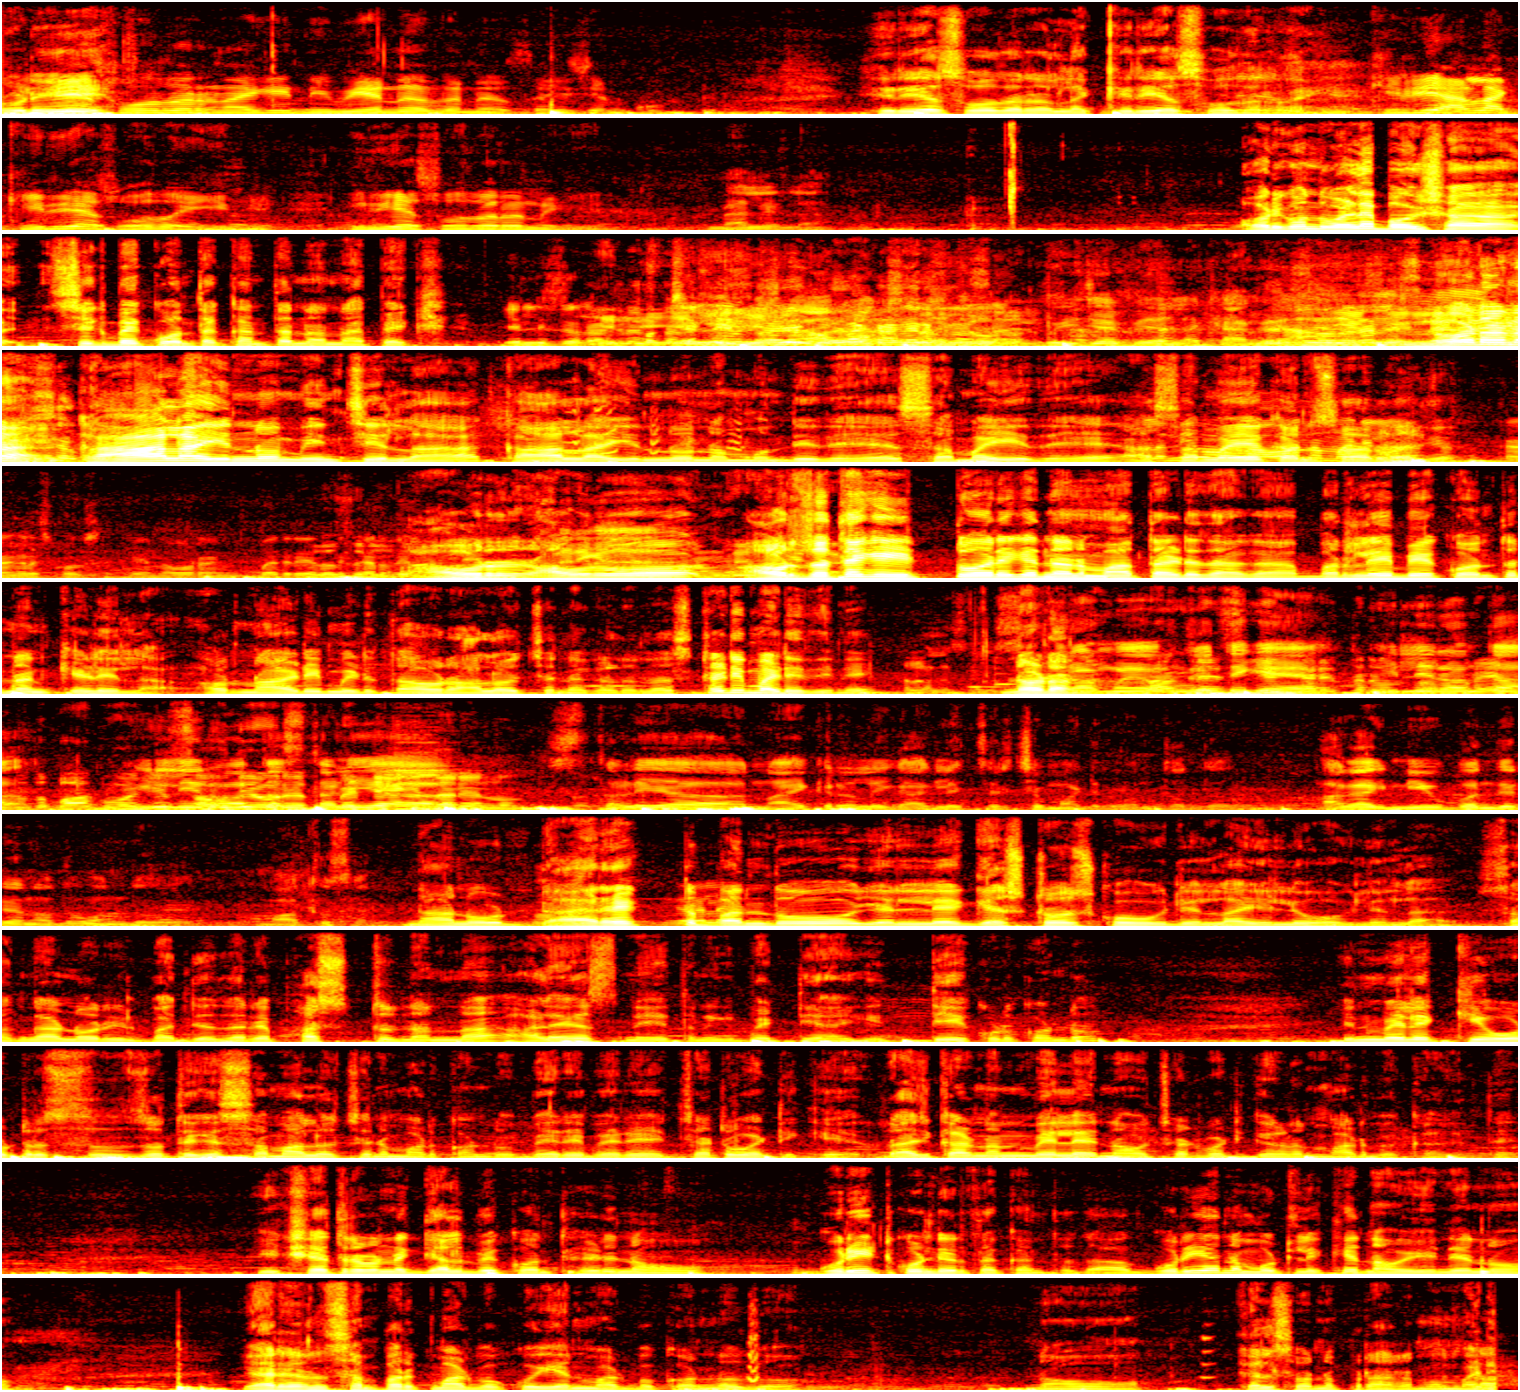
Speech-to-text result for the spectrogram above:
ನೋಡಿ. ಸೋದರನಾಗಿ ನೀವೇನು ಅದನ್ನು ಸಜೆಷನ್ ಕೊಡ್ತೀರಿ? ಹಿರಿಯ ಸೋದರಲ್ಲ ಕಿರಿಯ ಸೋದರನಾಗಿ ಕಿರಿಯ ಅಲ್ಲ ಕಿರಿಯ ಸೋದರ. ಹಿರಿಯ ಸೋದರನಿಗೆ. ಸೋದರನಿಗೆ ಅವರಿಗೊಂದು ಒಳ್ಳೆ ಭವಿಷ್ಯ ಸಿಗಬೇಕು ಅಂತಕ್ಕಂಥ ನನ್ನ ಅಪೇಕ್ಷೆ. ಎಲ್ಲಿ ಸರ್? ನೋಡೋಣ ಕಾಲ ಇನ್ನೂ ಮಿಂಚಿಲ್ಲ. ಕಾಲ ಇನ್ನೂ ನಮ್ಮ ಮುಂದಿದೆ ಸಮಯ ಇದೆ. ಆ ಸಮಯಕ್ಕೆ ಅನುಸಾರವಾಗಿ ಅವ್ರ ಅವರು ಅವರು ಜೊತೆಗೆ ಇಟ್ಟುವರೆಗೆ ನಾನು ಮಾತಾಡಿದಾಗ ಬರಲೇಬೇಕು ಅಂತ ನಾನು ಕೇಳಿಲ್ಲ. ಅವ್ರ ನಾಡಿ ಮಿಡಿತ ಅವ್ರ ಆಲೋಚನೆಗಳನ್ನು ಸ್ಟಡಿ ಮಾಡಿದ್ದೀನಿ. ನೋಡೋಣ. ಸ್ಥಳೀಯ ನಾಯಕರೆಲ್ಲ ಈಗಾಗಲೇ ಚರ್ಚೆ ಮಾಡಿರುವಂಥದ್ದು ಹಾಗಾಗಿ ನೀವು ಬಂದಿರೋದು ಒಂದು ಮಾತು ಸರ್. ನಾನು ಡೈರೆಕ್ಟ್ ಬಂದು ಎಲ್ಲೇ ಗೆಸ್ಟ್ ಹೌಸ್ಗೆ ಹೋಗಲಿಲ್ಲ, ಎಲ್ಲಿ ಹೋಗಲಿಲ್ಲ. ಸಂಗಣ್ಣವ್ರು ಇಲ್ಲಿ ಬಂದಿದ್ದಾರೆ. ಫಸ್ಟ್ ನನ್ನ ಹಳೆಯ ಸ್ನೇಹಿತನಿಗೆ ಭೇಟಿಯಾಗಿ ಟೀ ಕುಡ್ಕೊಂಡು, ಇನ್ಮೇಲೆ ಕೀ ವೋಟರ್ಸ್ ಜೊತೆಗೆ ಸಮಾಲೋಚನೆ ಮಾಡಿಕೊಂಡು, ಬೇರೆ ಬೇರೆ ಚಟುವಟಿಕೆ ರಾಜಕಾರಣದ ಮೇಲೆ ನಾವು ಚಟುವಟಿಕೆಗಳನ್ನು ಮಾಡಬೇಕಾಗುತ್ತೆ. ಈ ಕ್ಷೇತ್ರವನ್ನು ಗೆಲ್ಲಬೇಕು ಅಂತ ಹೇಳಿ ನಾವು ಗುರಿ ಇಟ್ಕೊಂಡಿರ್ತಕ್ಕಂಥದ್ದು. ಆ ಗುರಿಯನ್ನು ಮುಟ್ಲಿಕ್ಕೆ ನಾವು ಏನೇನು, ಯಾರ್ಯಾರನ್ನು ಸಂಪರ್ಕ ಮಾಡಬೇಕು, ಏನು ಮಾಡಬೇಕು ಅನ್ನೋದು ನಾವು ಕೆಲಸವನ್ನು ಪ್ರಾರಂಭ ಮಾಡಿ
